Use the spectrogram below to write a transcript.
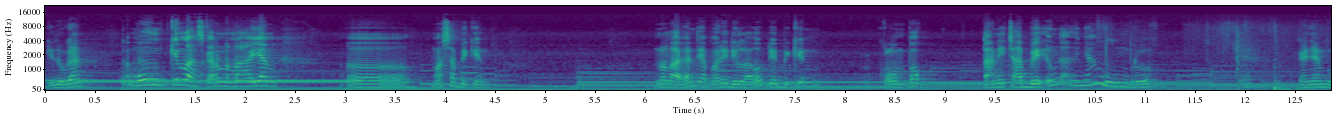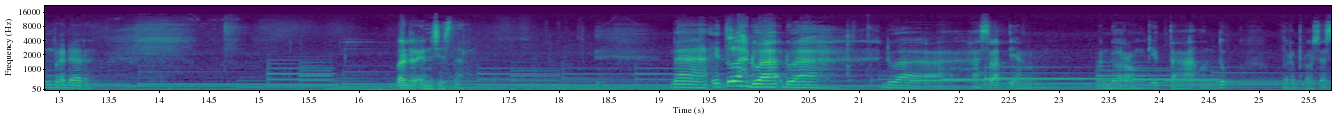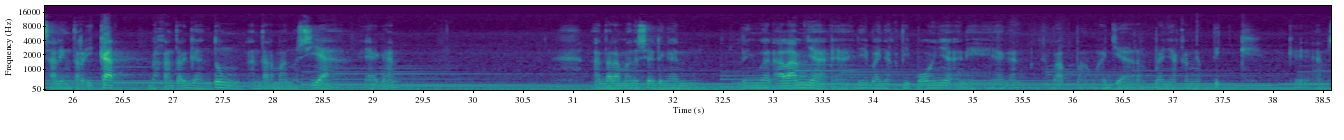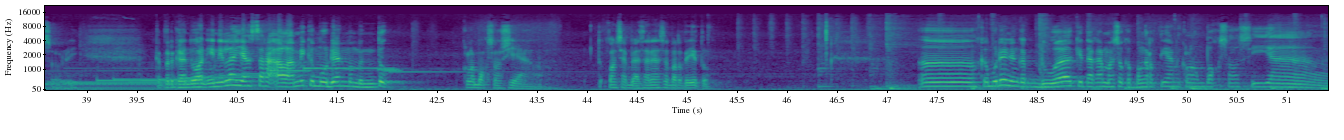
gitu kan? Mungkin lah sekarang nelayan uh, masa bikin nelayan tiap hari di laut dia bikin kelompok tani cabe. Enggak, enggak nyambung bro. Ya, enggak nyambung brother. Brother and sister. Nah itulah dua dua dua hasrat yang mendorong kita untuk berproses saling terikat bahkan tergantung antar manusia ya kan? Antara manusia dengan lingkungan alamnya. Ya ini banyak tiponya nih ya kan? Apa wajar. Banyak kan ngetik. Oke okay, I'm sorry. Ketergantungan inilah yang secara alami kemudian membentuk kelompok sosial. Itu konsep dasarnya seperti itu. Uh, kemudian yang kedua kita akan masuk ke pengertian kelompok sosial.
